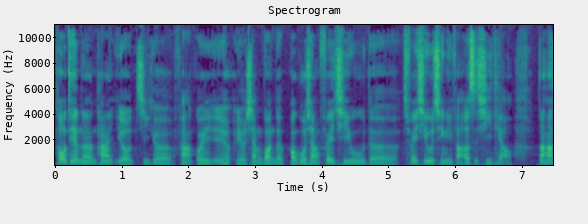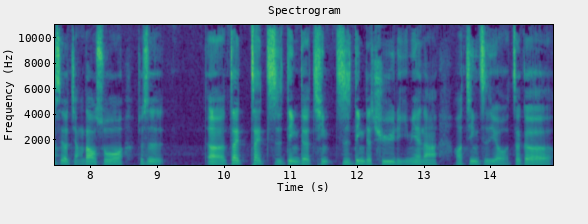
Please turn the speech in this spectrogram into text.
透天呢，它有几个法规有有相关的，包括像废弃物的废弃物清理法二十七条，那它是有讲到说，就是。呃，在在指定的清指定的区域里面啊，哦，禁止有这个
